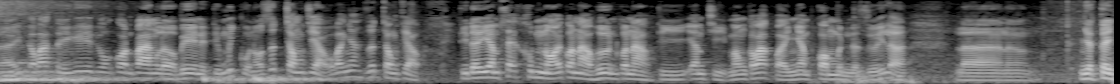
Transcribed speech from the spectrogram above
Đấy các bác thấy cái con vang LB này tiếng mic của nó rất trong trẻo các bác nhá Rất trong trẻo Thì đây em sẽ không nói con nào hơn con nào Thì em chỉ mong các bác và anh em comment ở dưới là là, là nhiệt tình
